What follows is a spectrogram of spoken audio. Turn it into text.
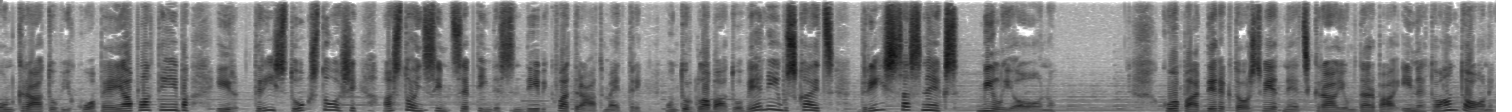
un krātuvju kopējā platība ir 3872 km2, un tur glabāto vienību skaits drīz sasniegs miljonu. Kopā ar direktors vietnieci krājuma darbā Inetu Antoni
